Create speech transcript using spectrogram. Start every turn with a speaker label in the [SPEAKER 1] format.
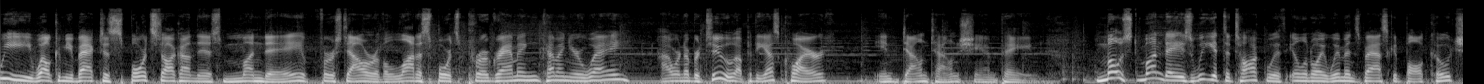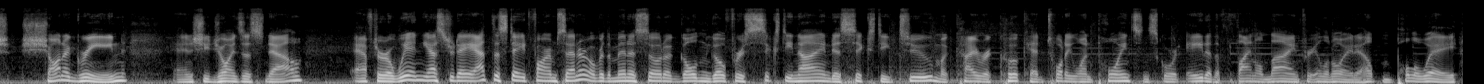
[SPEAKER 1] We welcome you back to Sports Talk on this Monday. First hour of a lot of sports programming coming your way. Hour number two up at the Esquire in downtown Champaign. Most Mondays, we get to talk with Illinois women's basketball coach Shauna Green, and she joins us now after a win yesterday at the State Farm Center over the Minnesota Golden Gophers 69 to 62. Makira Cook had 21 points and scored 8 of the final 9 for Illinois to help them pull away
